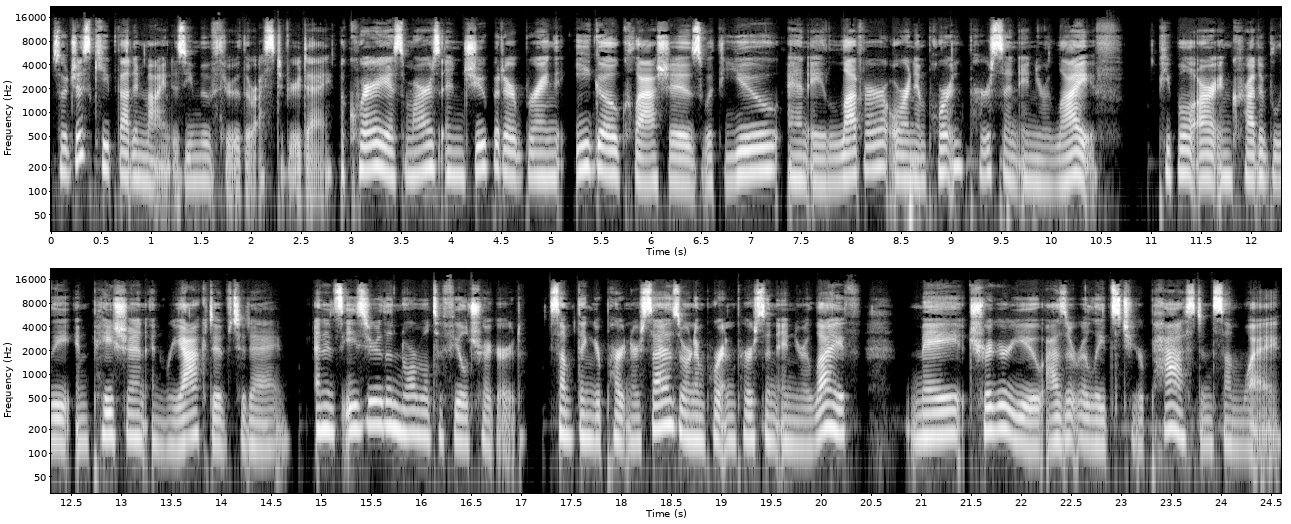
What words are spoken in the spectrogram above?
So just keep that in mind as you move through the rest of your day. Aquarius, Mars and Jupiter bring ego clashes with you and a lover or an important person in your life. People are incredibly impatient and reactive today, and it's easier than normal to feel triggered. Something your partner says or an important person in your life may trigger you as it relates to your past in some way.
